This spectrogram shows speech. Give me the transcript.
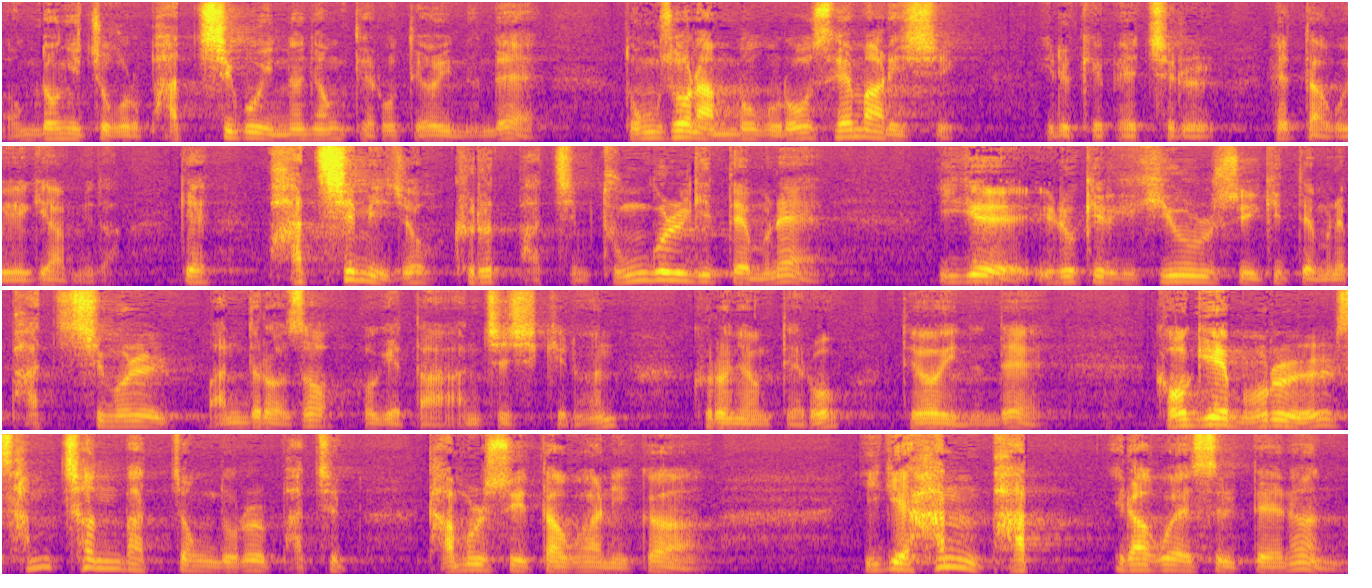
엉덩이 쪽으로 받치고 있는 형태로 되어 있는데 동서남북으로 세 마리씩 이렇게 배치를 했다고 얘기합니다. 이게 받침이죠. 그릇 받침. 둥글기 때문에 이게 이렇게 이렇게 기울 수 있기 때문에 받침을 만들어서 거기에 다 안치시키는 그런 형태로 되어 있는데 거기에 물을 3천 밭 정도를 받침 담을 수 있다고 하니까 이게 한 밭 이라고 했을 때는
